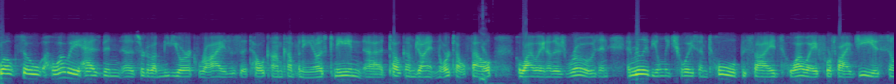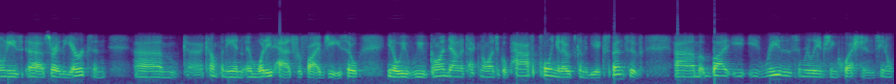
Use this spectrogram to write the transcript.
Well, so Huawei has been uh, sort of a meteoric rise as a telecom company. You know, as Canadian uh, telecom giant Nortel fell, yeah. Huawei and others rose, and and really the only choice I'm told besides Huawei for 5G is Sony's, uh, sorry, the Ericsson um, c- company and, and what it has for 5G. So, you know, we've we've gone down a technological path. Pulling it out is going to be expensive. Um, but it, it raises some really interesting questions. You know,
